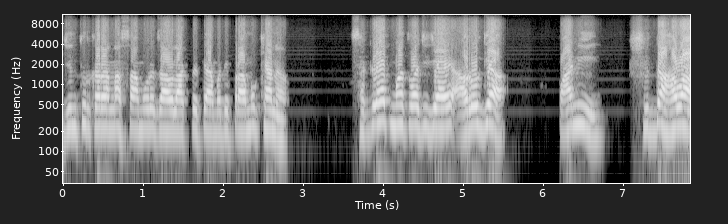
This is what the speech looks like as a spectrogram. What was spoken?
जिंतूरकरांना सामोरं जावं लागतं. त्यामध्ये प्रामुख्यानं सगळ्यात महत्वाची जी आहे आरोग्य पाणी शुद्ध हवा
